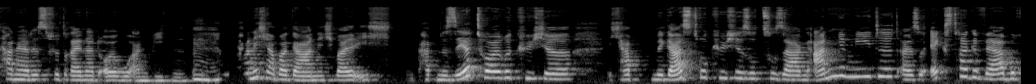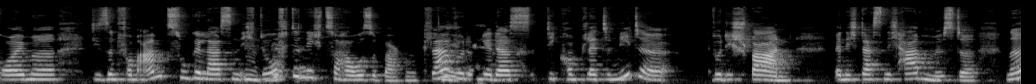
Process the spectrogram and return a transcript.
kann er das für 300 Euro anbieten. Mhm. Kann ich aber gar nicht, weil ich habe eine sehr teure Küche. Ich habe eine Gastroküche sozusagen angemietet, also extra Gewerberäume, die sind vom Amt zugelassen. Ich mhm. durfte nicht zu Hause backen. Klar nee. würde mir das die komplette Miete würde ich sparen wenn ich das nicht haben müsste. Ne?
